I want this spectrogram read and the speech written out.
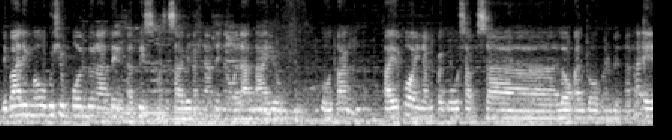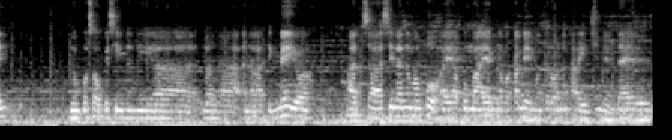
di baling maubos yung pondo natin, at least masasabi lang natin na wala tayong utang. Tayo po ay nakipag-usap sa local government ng Haen, doon po sa opisina ni ah, ng, ah, ng ating mayor, at sa sila naman po ay ah, pumayag naman kami magkaroon ng arrangement dahil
